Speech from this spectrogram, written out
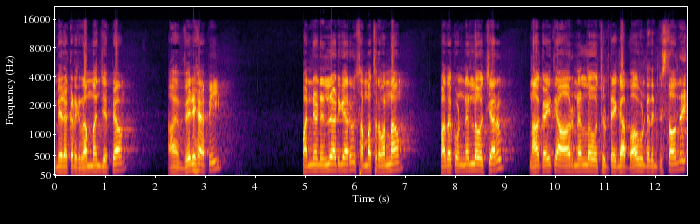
మీరు అక్కడికి రమ్మని చెప్పాం. ఐఎమ్ వెరీ హ్యాపీ పన్నెండు నెలలు అడిగారు సంవత్సరం అన్నాం. పదకొండు నెలల్లో వచ్చారు. నాకైతే ఆరు నెలల్లో వచ్చుంటే ఇంకా బాగుంటుంది అనిపిస్తోంది.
